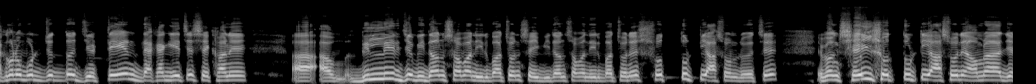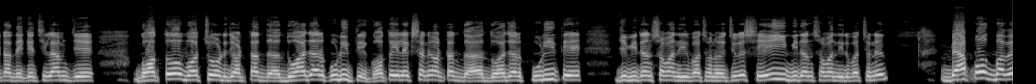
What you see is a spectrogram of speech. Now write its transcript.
এখনও পর্যন্ত যে ট্রেন্ড দেখা গিয়েছে, সেখানে দিল্লির যে বিধানসভা নির্বাচন, সেই বিধানসভা নির্বাচনে সত্তরটি আসন রয়েছে এবং সেই সত্তরটি আসনে আমরা যেটা দেখেছিলাম যে গত বছর অর্থাৎ দু হাজার কুড়িতে, গত ইলেকশনে অর্থাৎ দু হাজার কুড়িতে যে বিধানসভা নির্বাচন হয়েছিল, সেই বিধানসভা নির্বাচনে ব্যাপকভাবে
